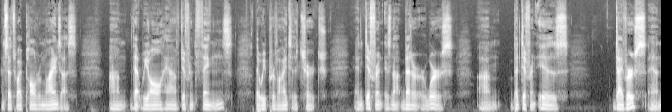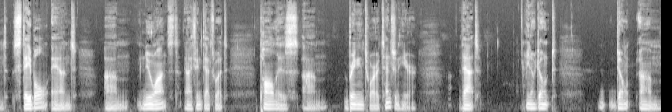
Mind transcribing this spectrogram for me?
And so that's why Paul reminds us um, that we all have different things that we provide to the church. And different is not better or worse, um, but different is diverse and stable and um, nuanced. And I think that's what Paul is um, bringing to our attention here. That you know, don't don't um,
